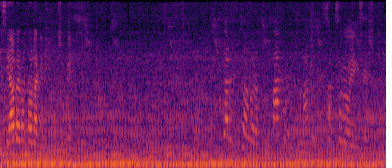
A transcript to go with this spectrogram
দিছি আধা ঘন্টাও লাগেনি শুকিয়ে চকচকে হয়ে গেছে শুকিয়ে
